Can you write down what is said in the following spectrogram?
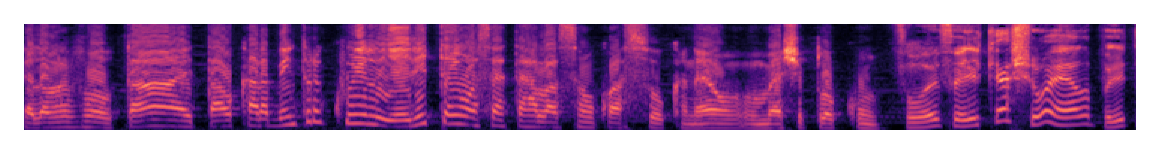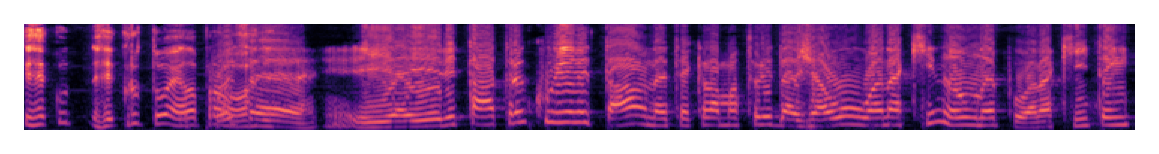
ela vai voltar e tal, o cara bem tranquilo, e ele tem uma certa relação com a Soca, né, o Mestre Plo Kun. Foi, foi ele que achou ela, foi ele que recrutou ela pra pois ordem. é, e aí ele tá tranquilo e tal, né, tem aquela maturidade, já o Anakin não, né, pô, o Anakin tem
